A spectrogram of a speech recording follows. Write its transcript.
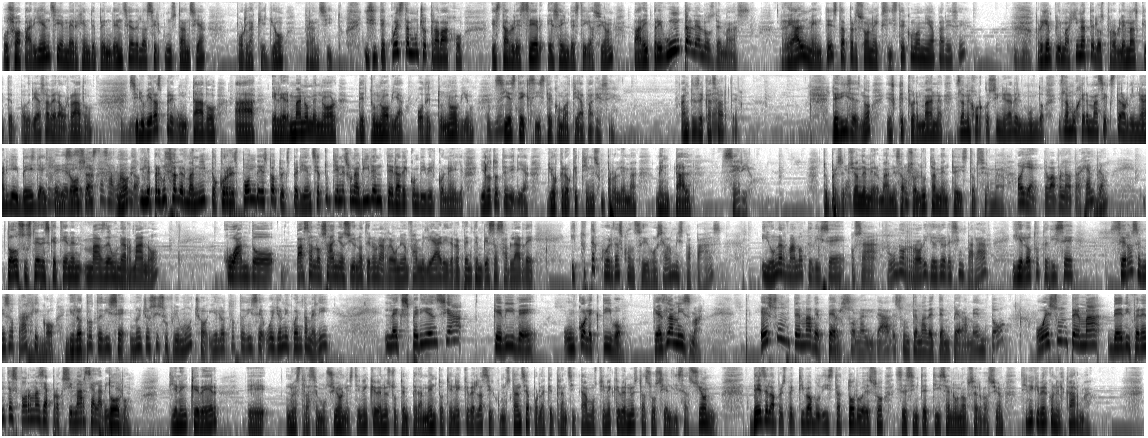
¿O su apariencia emerge en dependencia de la circunstancia por la que yo transito? Y si te cuesta mucho trabajo establecer esa investigación, para y pregúntale a los demás, ¿realmente esta persona existe como a mí aparece? Por ejemplo, imagínate los problemas que te podrías haber ahorrado si le hubieras preguntado a el hermano menor de tu novia o de tu novio si éste existe como a ti aparece. Antes de casarte. Le dices, ¿no? Es que tu hermana es la mejor cocinera del mundo, es la mujer más extraordinaria y bella y generosa. ¿no? Y le preguntas al hermanito, ¿corresponde esto a tu experiencia? Tú tienes una vida entera de convivir con ella. Y el otro te diría, yo creo que tienes un problema mental serio. Tu percepción de mi hermana es absolutamente distorsionada. Oye, te voy a poner otro ejemplo. Todos ustedes que tienen más de un hermano, cuando pasan los años y uno tiene una reunión familiar y de repente empiezas a hablar de, ¿y tú te acuerdas cuando se divorciaron mis papás? Y un hermano te dice, o sea, fue un horror y yo lloré sin parar. Y el otro te dice, cero se me hizo trágico. Y el otro te dice, no, yo sí sufrí mucho. Y el otro te dice, güey, yo ni cuenta me di la experiencia que vive un colectivo, que es la misma, ¿es un tema de personalidad, es un tema de temperamento o es un tema de diferentes formas de aproximarse a la vida? Todo. Tienen que ver eh, nuestras emociones, tienen que ver nuestro temperamento, tiene que ver la circunstancia por la que transitamos, tiene que ver nuestra socialización. Desde la perspectiva budista, todo eso se sintetiza en una observación. Tiene que ver con el karma.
